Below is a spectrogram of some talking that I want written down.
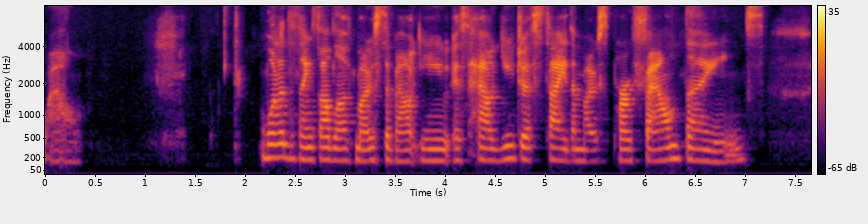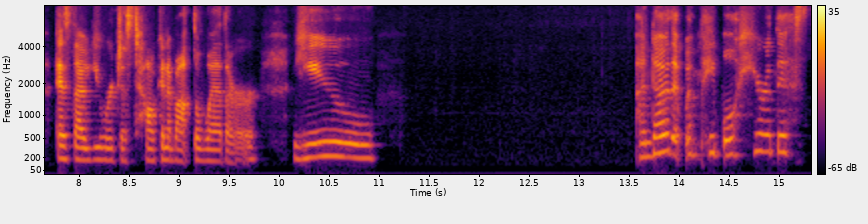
Wow. One of the things I love most about you is how you just say the most profound things as though you were just talking about the weather. You, I know that when people hear this,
